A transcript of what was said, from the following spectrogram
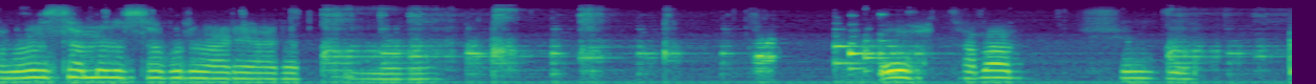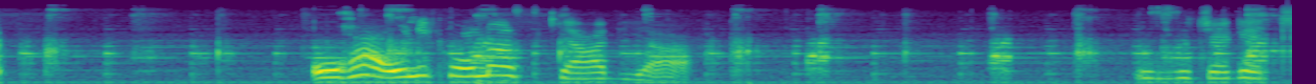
Allah'ım sen bana sabır ver ya Rabbim ya. Oh tamam şimdi. Oha 12 olmaz ki abi ya. Hızlıca geç.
